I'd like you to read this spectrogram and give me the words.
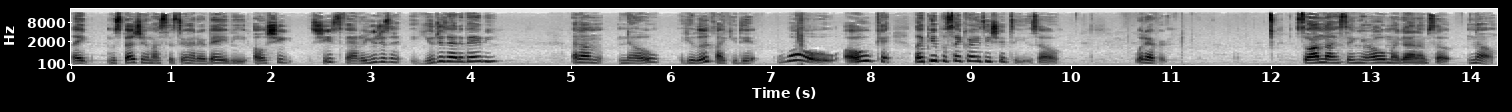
Like especially when my sister had her baby. Oh, she she's fat. Or you just you just had a baby. And I'm, no, you look like you did. Whoa, okay. Like people say crazy shit to you, so whatever. So I'm not saying here, oh my God, I'm so, no.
